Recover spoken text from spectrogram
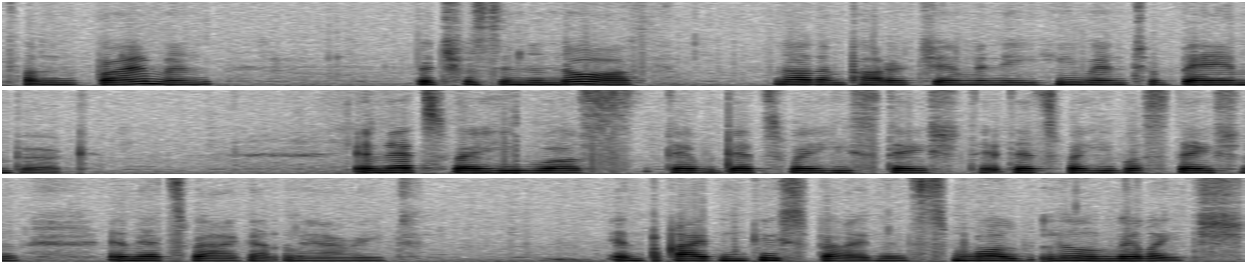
from Bremen, which was in the north, northern part of Germany. He went to Bamberg, and that's where he was. That, that's where he stationed. That's where he was stationed, and that's where I got married, in Breitengüßbach, in a small little village.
